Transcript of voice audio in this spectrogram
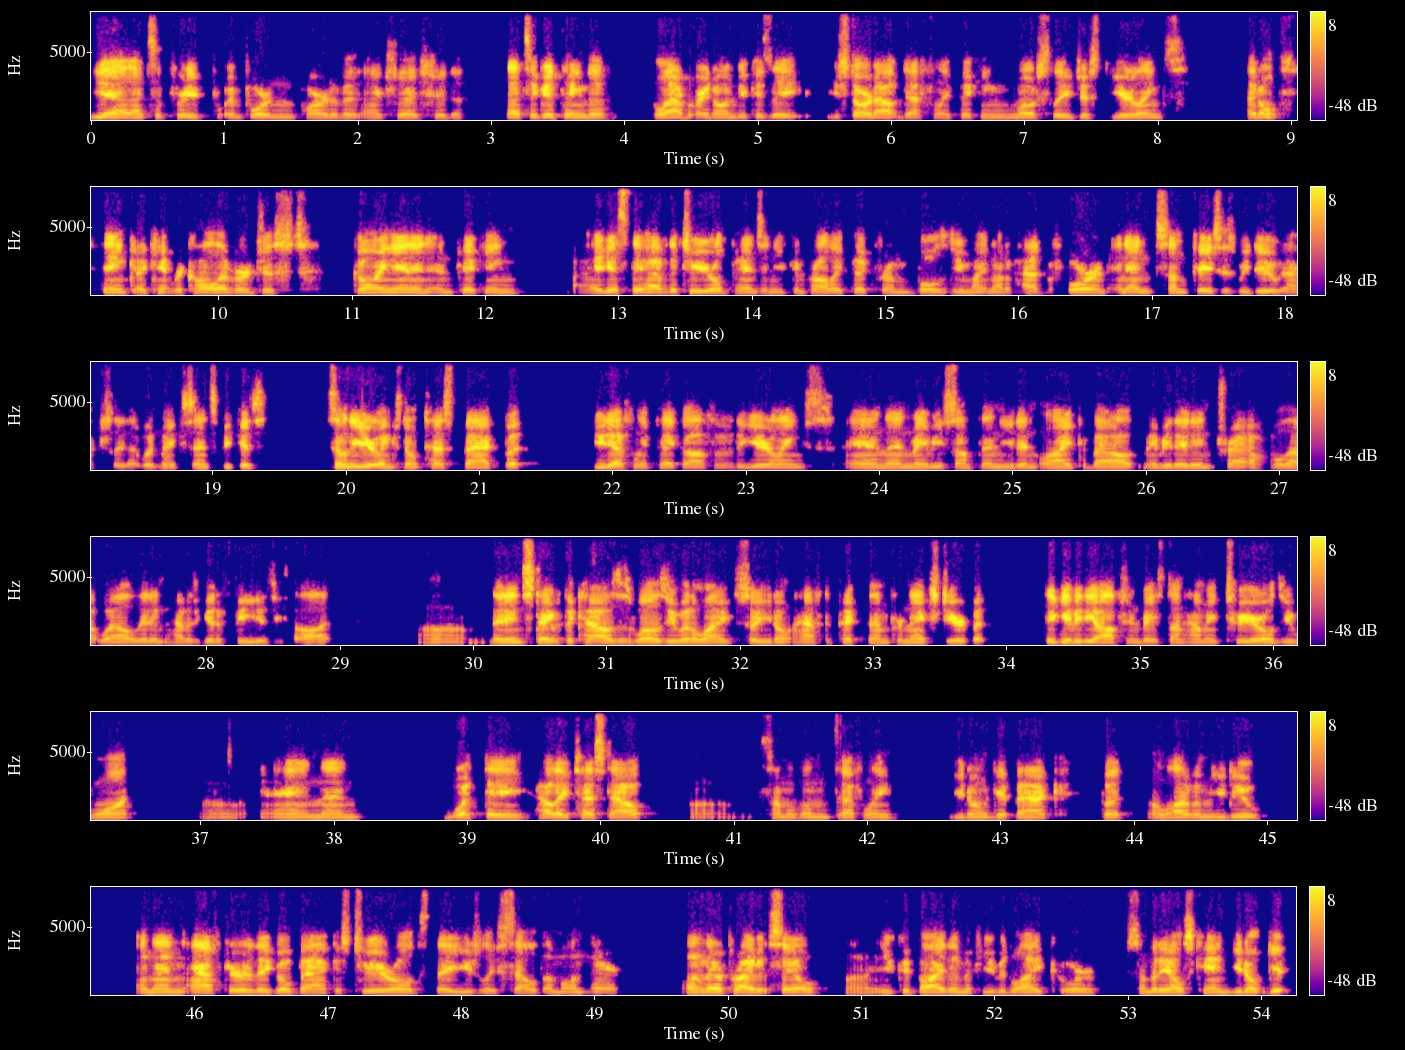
Yeah, that's a pretty important part of it. Actually, I should. That's a good thing to elaborate on because they you start out definitely picking mostly just yearlings. I don't think I can't recall ever just going in and, and picking. I guess they have the two year old pens, and you can probably pick from bulls you might not have had before. And, and in some cases, we do actually. That would make sense because some of the yearlings don't test back, but you definitely pick off of the yearlings and then maybe something you didn't like about maybe they didn't travel that well they didn't have as good a feed as you thought um, they didn't stay with the cows as well as you would have liked so you don't have to pick them for next year but they give you the option based on how many two year olds you want uh, and then what they how they test out um, some of them definitely you don't get back but a lot of them you do and then after they go back as two year olds they usually sell them on their on their private sale. Uh, you could buy them if you would like, or somebody else can. You don't get.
